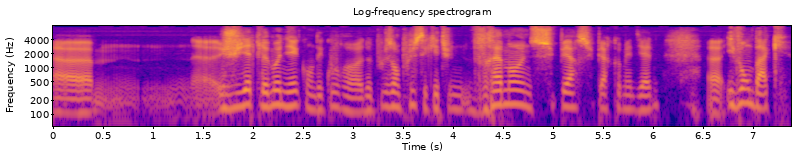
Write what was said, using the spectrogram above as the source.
euh, euh, Juliette Lemonnier qu'on découvre de plus en plus et qui est une vraiment une super super comédienne. Euh, Yvon Bach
